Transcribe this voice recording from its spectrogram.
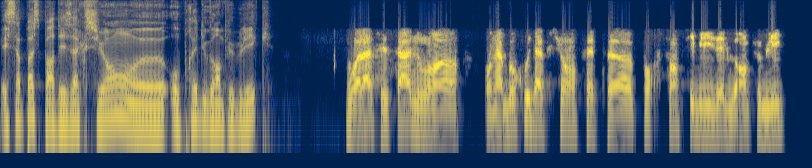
Et ça passe par des actions euh, auprès du grand public? Voilà, c'est ça. Nous, euh, on a beaucoup d'actions en fait euh, pour sensibiliser le grand public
